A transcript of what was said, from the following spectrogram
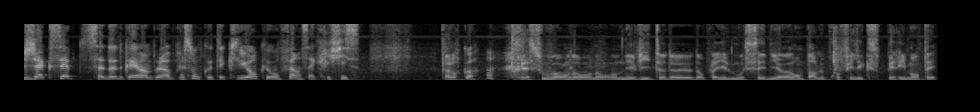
J'accepte, ça donne quand même un peu l'impression, côté client, qu'on fait un sacrifice. Alors quoi Très souvent, on, évite d'employer le mot senior, on parle de profil expérimenté,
